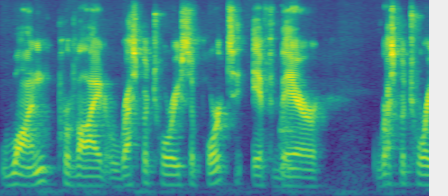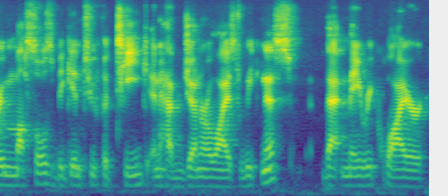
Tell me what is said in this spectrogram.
one, provide respiratory support if their respiratory muscles begin to fatigue and have generalized weakness. That may require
